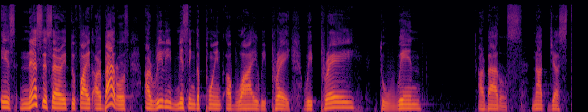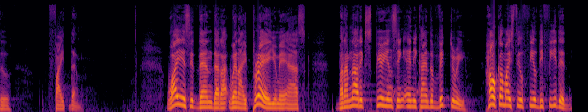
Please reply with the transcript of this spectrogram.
is necessary to fight our battles are really missing the point of why we pray. We pray to win our battles, not just to fight them. Why is it then that I, when I pray, you may ask, but I'm not experiencing any kind of victory? How come I still feel defeated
